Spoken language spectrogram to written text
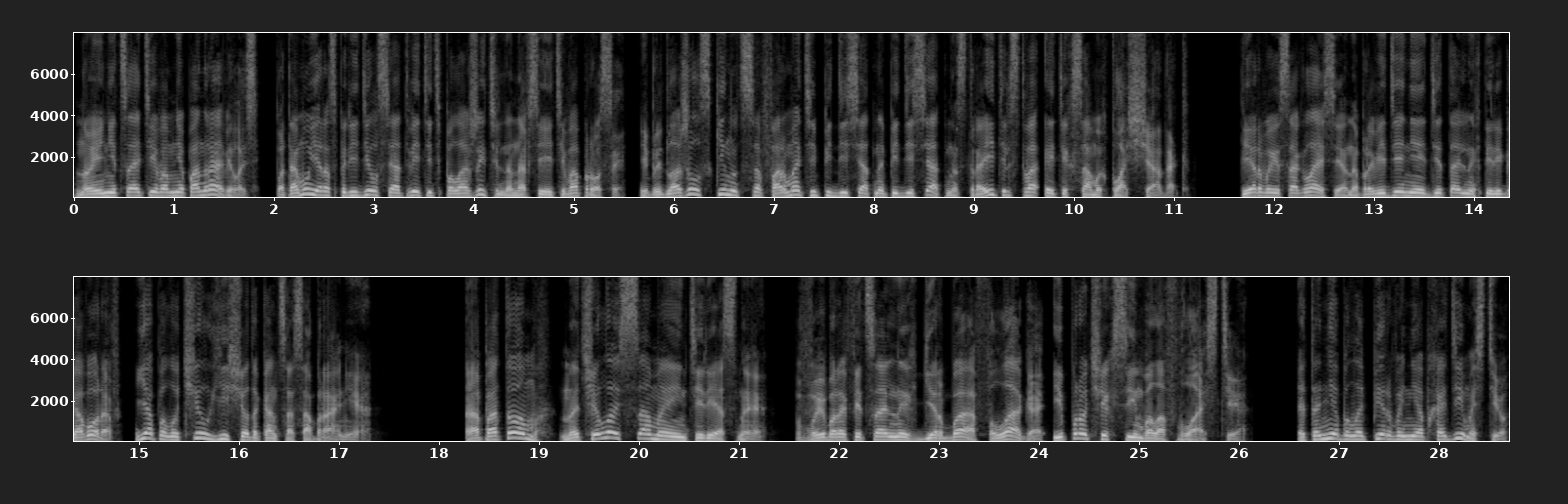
Но инициатива мне понравилась, потому я распорядился ответить положительно на все эти вопросы и предложил скинуться в формате 50 на 50 на строительство этих самых площадок. Первые согласия на проведение детальных переговоров я получил еще до конца собрания. А потом началось самое интересное — выбор официальных герба, флага и прочих символов власти. Это не было первой необходимостью,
